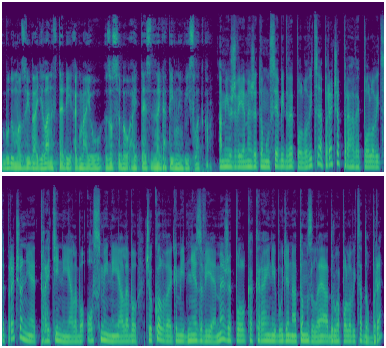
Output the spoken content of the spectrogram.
budú môcť vybaviť len vtedy, ak majú so sebou aj test s negatívnym výsledkom. A my už vieme, že to musia byť dve polovice. A prečo práve polovice? Prečo nie tretiny alebo osminy alebo čokoľvek? My dnes vieme, že polka krajiny bude na tom zle a druhá polovica dobre?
